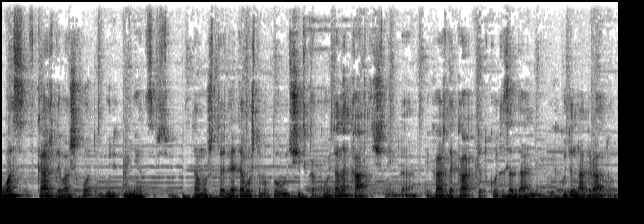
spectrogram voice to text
у вас в каждый ваш ход будет меняться все. Потому что для того, чтобы получить какую-то, она карточная игра, и каждая карта это какое-то задание, какую-то награду.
